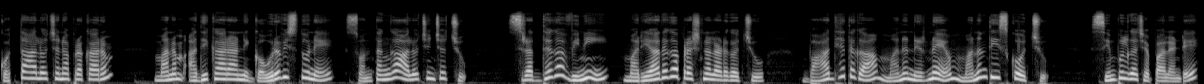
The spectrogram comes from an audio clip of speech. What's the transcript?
కొత్త ఆలోచన ప్రకారం మనం అధికారాన్ని గౌరవిస్తూనే సొంతంగా ఆలోచించొచ్చు. శ్రద్ధగా విని మర్యాదగా ప్రశ్నలడగొచ్చు. బాధ్యతగా మన నిర్ణయం మనం తీసుకోవచ్చు. సింపుల్గా చెప్పాలంటే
